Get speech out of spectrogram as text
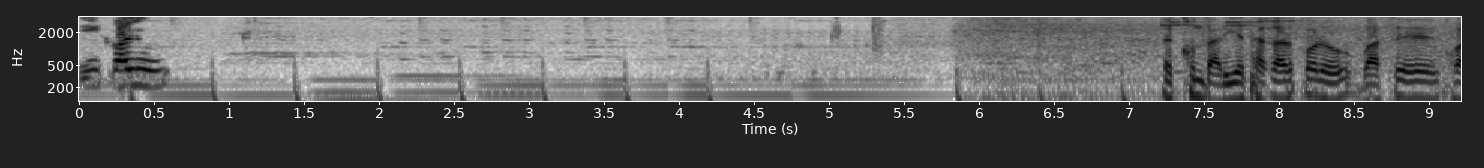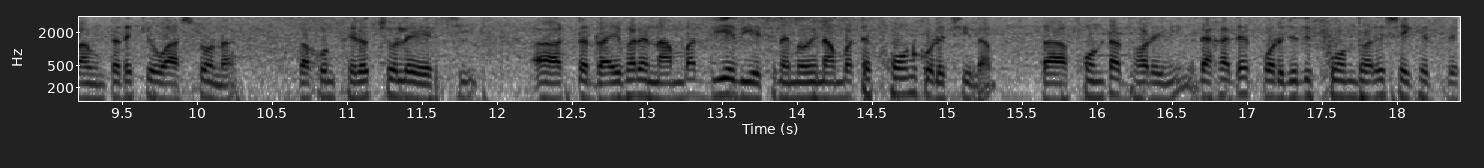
কি কালু অনেকক্ষণ দাঁড়িয়ে থাকার পরেও বাসে কাউন্টারে কেউ আসলো না। তখন ফেরত চলে এসেছি। একটা ড্রাইভারের নাম্বার দিয়ে দিয়েছেন। আমি ওই নাম্বারটা ফোন করেছিলাম। তা ফোনটা ধরেনি। দেখা যাক পরে যদি ফোন ধরে সেই ক্ষেত্রে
